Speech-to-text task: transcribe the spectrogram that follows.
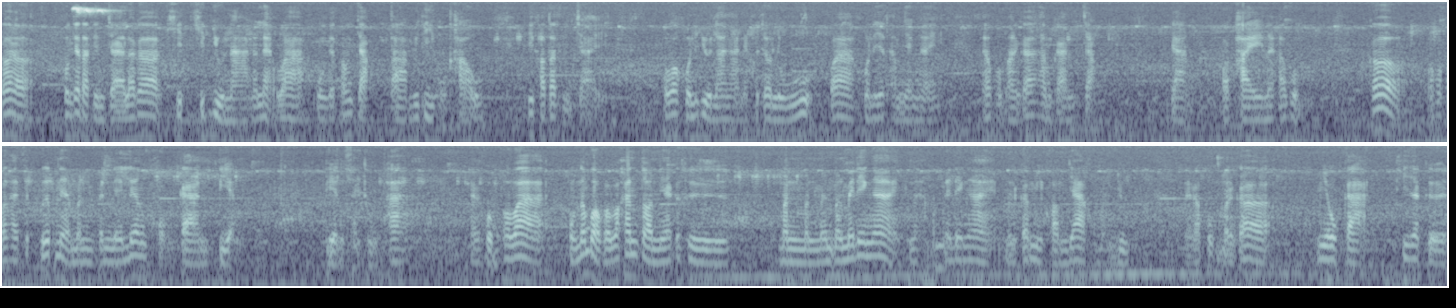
ก็คงจะตัดสินใจแล้วก็คิดคิดอยู่นานแล้วแหละว่าคงจะต้องจับตามวิธีของเขาที่เขาตัดสินใจ เพราะว่าคนที่อยู่หน้างานเนี่ยเขาจะรู้ว่าคนที่จะทำยังไง แล้วผมอันก็ทำการจับอย่างปลอดภัยนะครับผม ก็พอปลอดภัยเสร็จปุ๊บเนี่ยมันเป็นในเรื่องของการเปลี่ยนเปลี่ยนใส่ถุงผ้านะครับผมเพราะว่าผมต้องบอกก่อนว่าขั้นตอนนี้ก็คือมันมันมันมันไม่ได้ง่ายนะมันไม่ได้ง่าย มันก็มีความยากของมันอยู่นะครับผมมันก็มีโอกาสที่จะเกิด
